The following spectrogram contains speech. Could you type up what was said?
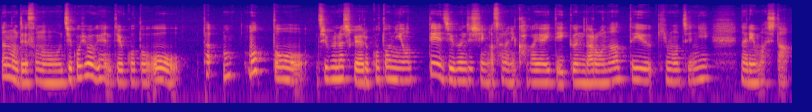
なのでその自己表現っていうことをもっと自分らしくやることによって自分自身がさらに輝いていくんだろうなっていう気持ちになりました。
